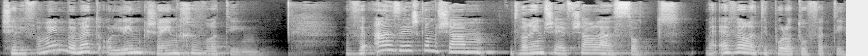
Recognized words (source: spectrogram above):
שלפעמים באמת עולים קשיים חברתיים. ואז יש גם שם דברים שאפשר לעשות, מעבר לטיפול התרופתי.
